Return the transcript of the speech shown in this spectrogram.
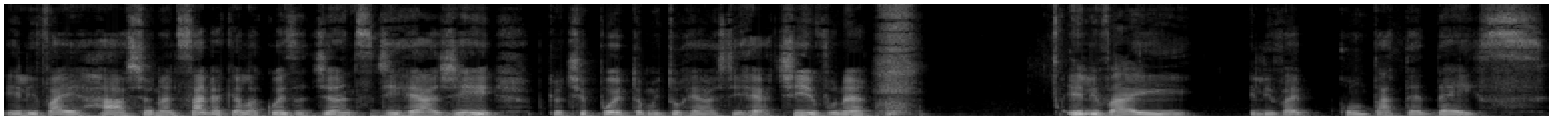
Ele vai racionalizar. Sabe aquela coisa de antes de reagir? Porque o tipo 8 é muito reativo, né? Ele vai ele vai contar até 10.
